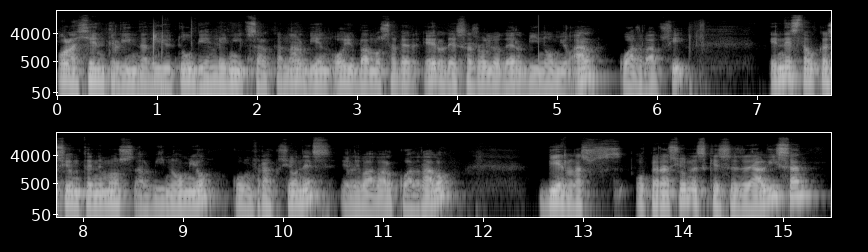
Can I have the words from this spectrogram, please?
Hola gente linda de YouTube, bienvenidos al canal. Bien, hoy vamos a ver el desarrollo del binomio al cuadrado, ¿sí? En esta ocasión tenemos al binomio con fracciones elevado al cuadrado. Bien, las operaciones que se realizan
